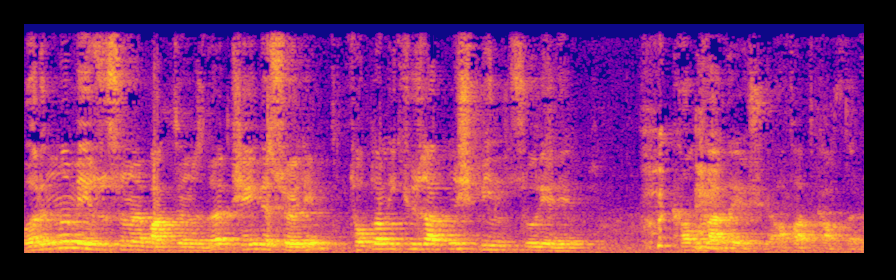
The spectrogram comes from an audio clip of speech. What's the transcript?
Barınma mevzusuna baktığımızda şeyi de söyleyeyim, toplam 260 bin Suriyeli kamplarda yaşıyor, AFAD kamplarında.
